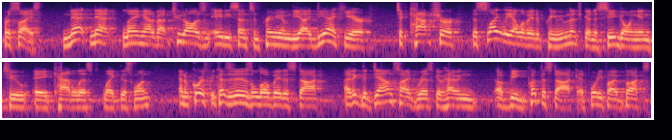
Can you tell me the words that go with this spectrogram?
precise. Net net laying out about $2.80 in premium. The idea here to capture the slightly elevated premium that you're going to see going into a catalyst like this one and of course, because it is a low beta stock, I think the downside risk of having of being put the stock at 45 bucks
